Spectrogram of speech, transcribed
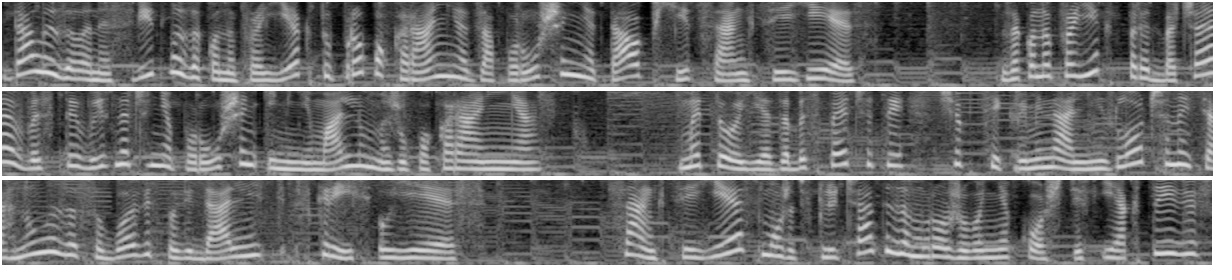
дали зелене світло законопроєкту про покарання за порушення та обхід санкцій ЄС. Законопроєкт передбачає ввести визначення порушень і мінімальну межу покарання. Метою є забезпечити, щоб ці кримінальні злочини тягнули за собою відповідальність скрізь у ЄС. Санкції ЄС можуть включати заморожування коштів і активів,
